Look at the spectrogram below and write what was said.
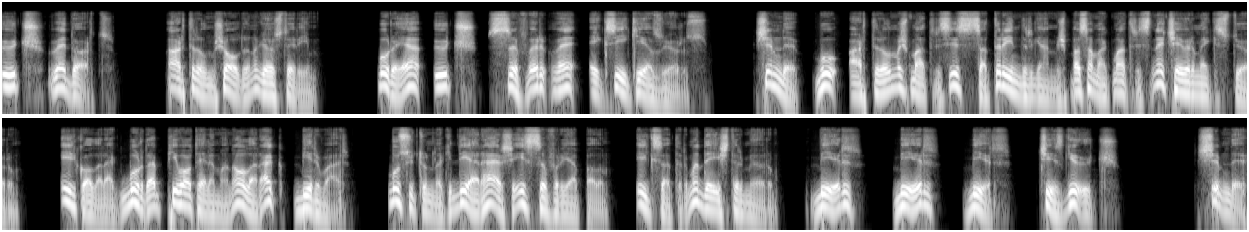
3 ve 4. Artırılmış olduğunu göstereyim. Buraya 3, 0 ve eksi 2 yazıyoruz. Şimdi bu arttırılmış matrisi satır indirgenmiş basamak matrisine çevirmek istiyorum. İlk olarak burada pivot elemanı olarak 1 var. Bu sütundaki diğer her şeyi 0 yapalım. İlk satırımı değiştirmiyorum. 1, 1, 1, çizgi 3. Şimdi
